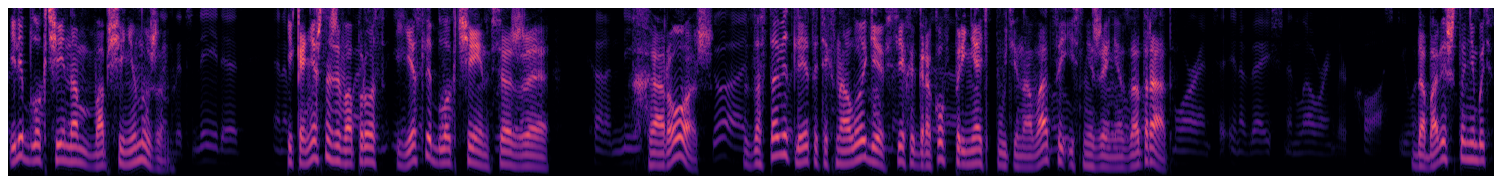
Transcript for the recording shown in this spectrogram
или блокчейн нам вообще не нужен? И, конечно же, вопрос, если блокчейн все же хорош, заставит ли эта технология всех игроков принять путь инноваций и снижения затрат? Добавишь что-нибудь?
